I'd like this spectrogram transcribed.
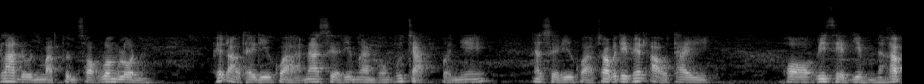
พลาดโดนหมัดโดนศอกล่วงหล่นเพชรอ่าวไทยดีกว่าหน้าเสือทีมงานของผู้จัดวันนี้หน้าเสือดีกว่าชอบไปที่เพชรอ่าวไทยพอวิเศษยิมนะครับ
